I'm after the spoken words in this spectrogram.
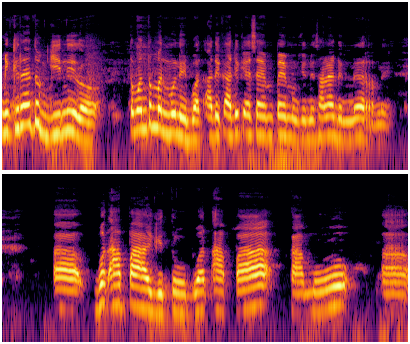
mikirnya tuh gini loh teman-temanmu nih buat adik-adik SMP mungkin misalnya denger nih. Eh, buat apa gitu? Buat apa kamu eh,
